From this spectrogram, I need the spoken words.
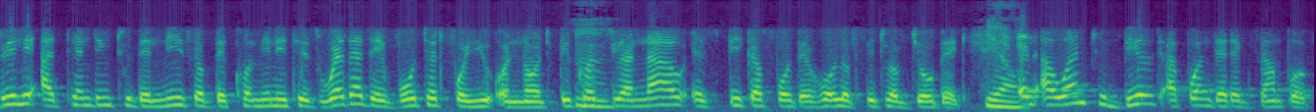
really attending to the needs of the communities, whether they voted for you or not, because mm. you are now a speaker for the whole of City of Joburg. Yeah. And I want to build upon that example.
